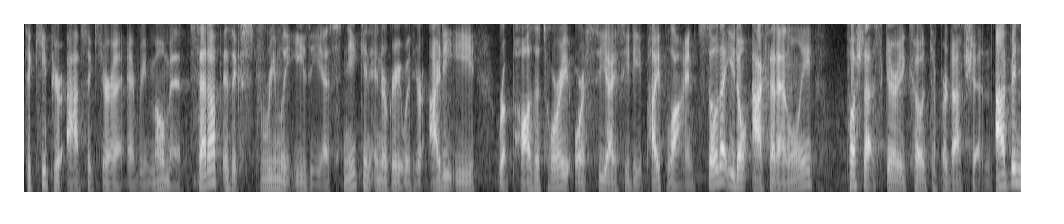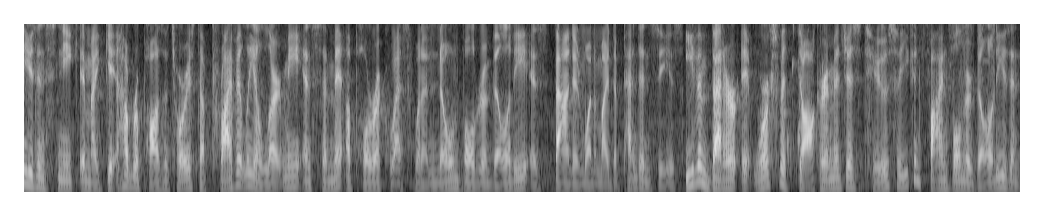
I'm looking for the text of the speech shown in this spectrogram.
to keep your app secure at every moment. Setup is extremely easy as Snyk can integrate with your IDE, repository, or CI/CD pipeline so that you don't accidentally push that scary code to production. I've been using Snyk in my GitHub repositories to privately alert me and submit a pull request when a known vulnerability is found in one of my dependencies. Even better, it works with Docker images too, so you can find vulnerabilities in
